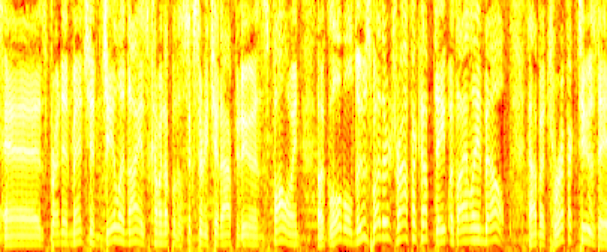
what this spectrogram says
As Brendan mentioned, Jalen Nye is coming up with a 6:30 chat afternoons following a global news weather traffic update with Eileen Bell. Have a terrific Tuesday,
